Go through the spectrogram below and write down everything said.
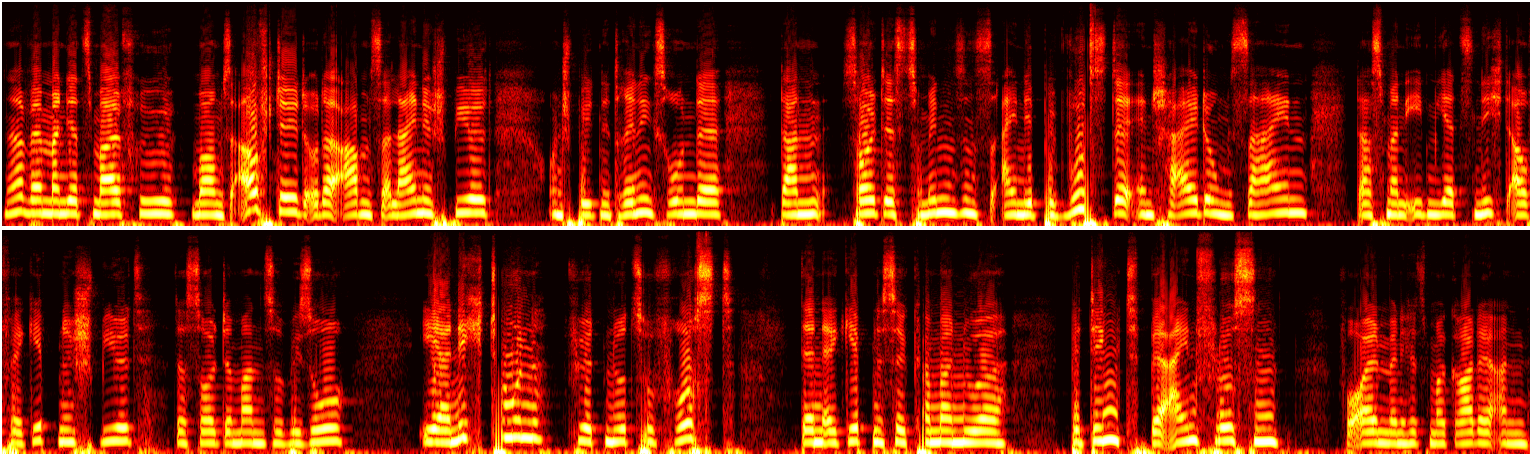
Na, wenn man jetzt mal früh morgens aufsteht oder abends alleine spielt und spielt eine Trainingsrunde, dann sollte es zumindest eine bewusste Entscheidung sein, dass man eben jetzt nicht auf Ergebnis spielt. Das sollte man sowieso eher nicht tun, führt nur zu Frust, denn Ergebnisse kann man nur bedingt beeinflussen. Vor allem, wenn ich jetzt mal gerade an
